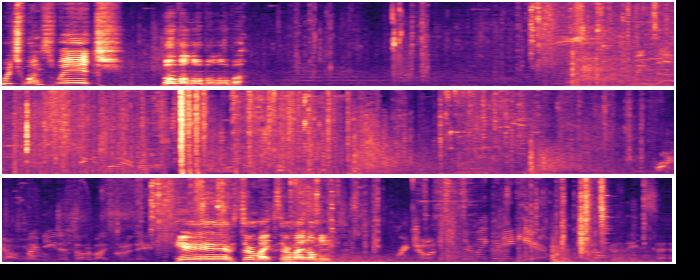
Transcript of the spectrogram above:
Which one's which? Loba, Loba, Loba. Wings up. Bring out. I need a thermite grenade. Here, thermite, thermite on me. Recharge. Thermite grenade here. Frag grenade set.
